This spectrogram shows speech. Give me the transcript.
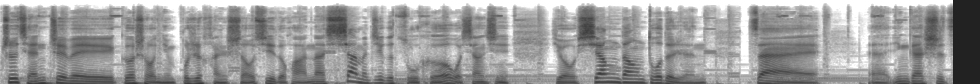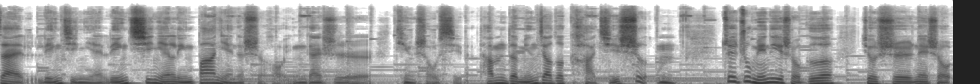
之前这位歌手你们不是很熟悉的话，那下面这个组合，我相信有相当多的人在。呃，应该是在零几年、零七年、零八年的时候，应该是挺熟悉的。他们的名字叫做卡奇社，嗯，最著名的一首歌就是那首《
